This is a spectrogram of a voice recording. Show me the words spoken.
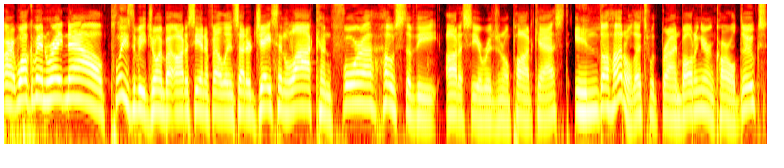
All right, welcome in right now. Pleased to be joined by Odyssey NFL insider Jason La Canfora, host of the Odyssey original podcast, In the Huddle. That's with Brian Baldinger and Carl Dukes,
